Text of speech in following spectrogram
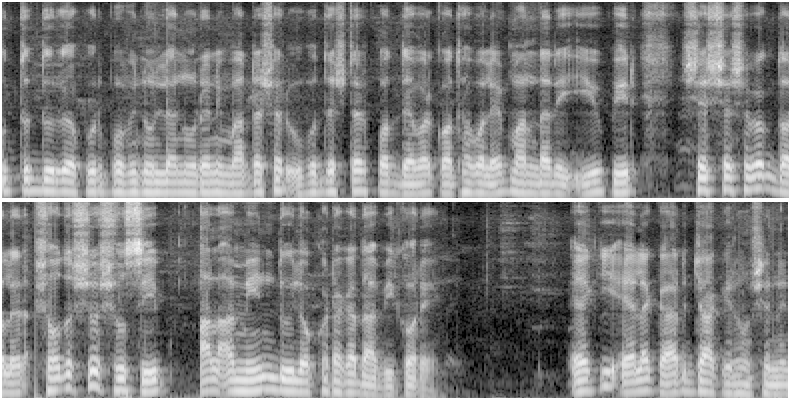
উত্তর দুর্গাপুর মমিনুল্লাহ নুরানি মাদ্রাসার উপদেষ্টার পদ দেওয়ার কথা বলে মান্ডারি ইউপির স্বেচ্ছাসেবক দলের সদস্য সচিব আল আমিন দুই লক্ষ টাকা দাবি করে। একই এলাকার জাকির হোসেনের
